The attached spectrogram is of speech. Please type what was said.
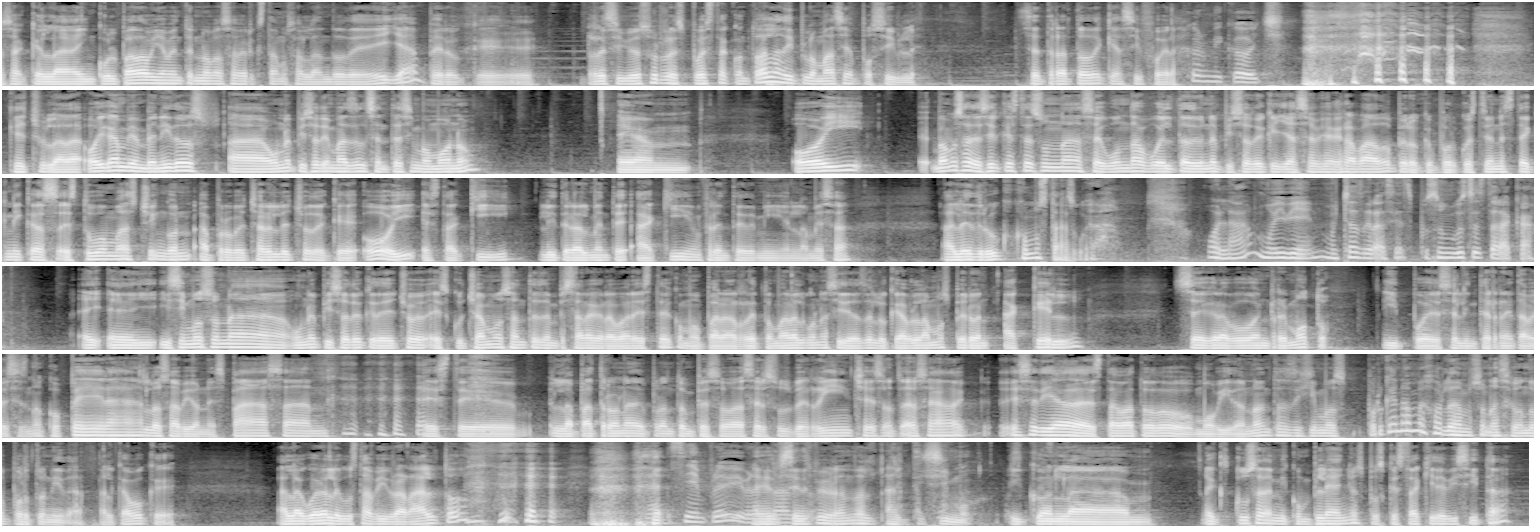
O sea, que la inculpada obviamente no va a saber que estamos hablando de ella, pero que recibió su respuesta con toda la diplomacia posible. Se trató de que así fuera. Con mi coach. Qué chulada. Oigan, bienvenidos a un episodio más del centésimo mono. Em, hoy eh, vamos a decir que esta es una segunda vuelta de un episodio que ya se había grabado, pero que por cuestiones técnicas estuvo más chingón aprovechar el hecho de que hoy está aquí, literalmente aquí enfrente de mí en la mesa, Ale Druk. ¿Cómo estás, güera? Hola, muy bien, muchas gracias. Pues un gusto estar acá. Eh, eh, hicimos una, un episodio que de hecho escuchamos antes de empezar a grabar este, como para retomar algunas ideas de lo que hablamos, pero en aquel se grabó en remoto. Y pues el internet a veces no coopera, los aviones pasan, este, la patrona de pronto empezó a hacer sus berrinches, o sea, ese día estaba todo movido, ¿no? Entonces dijimos, ¿por qué no mejor le damos una segunda oportunidad? Al cabo que a la güera le gusta vibrar alto. siempre vibrando alto. Siempre vibrando altísimo. Y con la um, excusa de mi cumpleaños, pues que está aquí de visita.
